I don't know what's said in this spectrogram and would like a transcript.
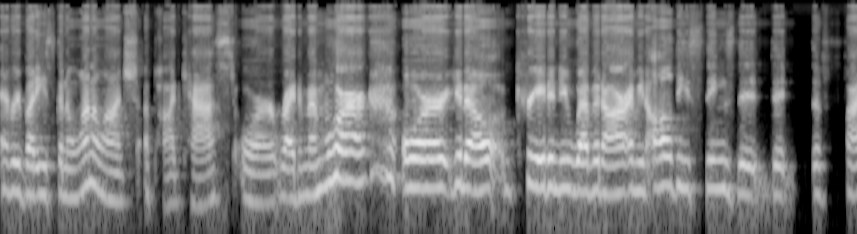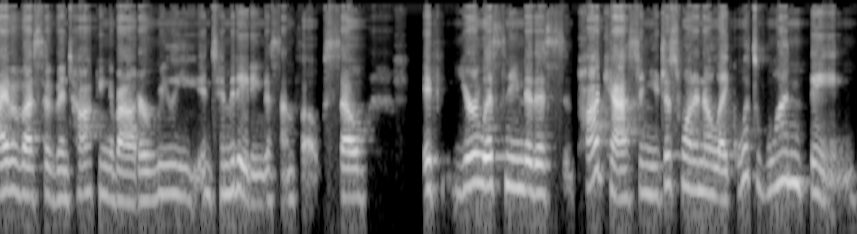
everybody's going to want to launch a podcast or write a memoir or, you know, create a new webinar. I mean, all these things that, that the five of us have been talking about are really intimidating to some folks. So if you're listening to this podcast and you just want to know like what's one thing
